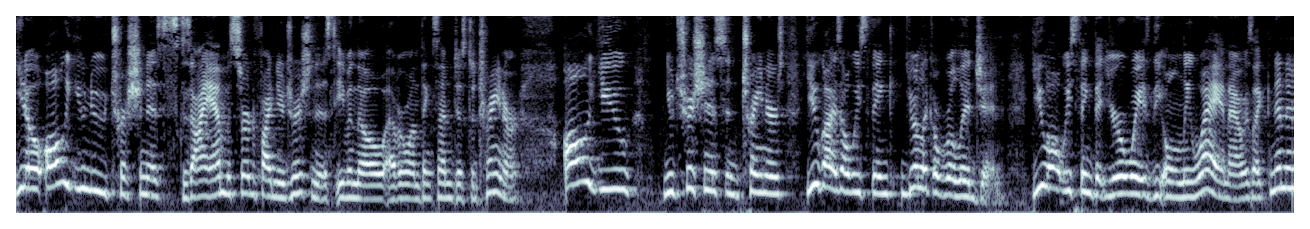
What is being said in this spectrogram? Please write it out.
You know, all you nutritionists, because I am a certified nutritionist, even though everyone thinks I'm just a trainer, all you nutritionists and trainers, you guys always think you're like a religion. You always think that your way is the only way. And I was like, no, no,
